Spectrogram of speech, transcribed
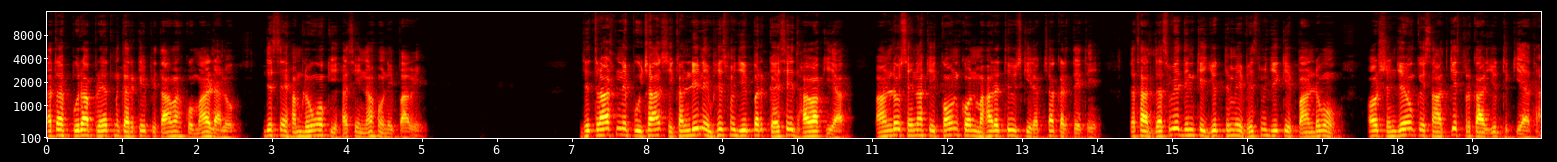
अतः पूरा प्रयत्न करके पितामह को मार डालो, जिससे हम लोगों की हँसी न होने पावे। धृतराष्ट्र ने पूछा, शिखंडी ने भीष्म जी पर कैसे धावा किया? पांडव सेना के कौन कौन महारथी उसकी रक्षा करते थे? तथा दसवें दिन के युद्ध में भीष्म जी के पांडवों और संजयों के साथ किस प्रकार युद्ध किया था?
